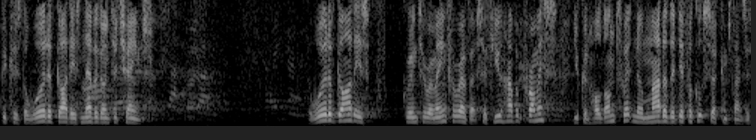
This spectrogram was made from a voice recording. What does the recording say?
Because the word of God is never going to change. The word of God is going to remain forever. So if you have a promise, you can hold on to it no matter the difficult circumstances.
